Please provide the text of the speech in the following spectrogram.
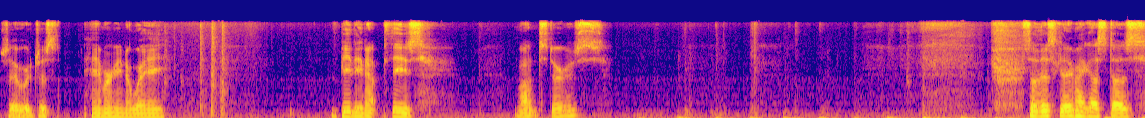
So we're just hammering away, beating up these monsters. So this game, I guess, does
